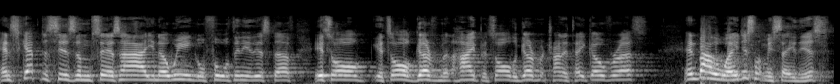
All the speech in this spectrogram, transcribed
And skepticism says, ah, you know, we ain't gonna fool with any of this stuff. It's all, it's all government hype. It's all the government trying to take over us. And by the way, just let me say this.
